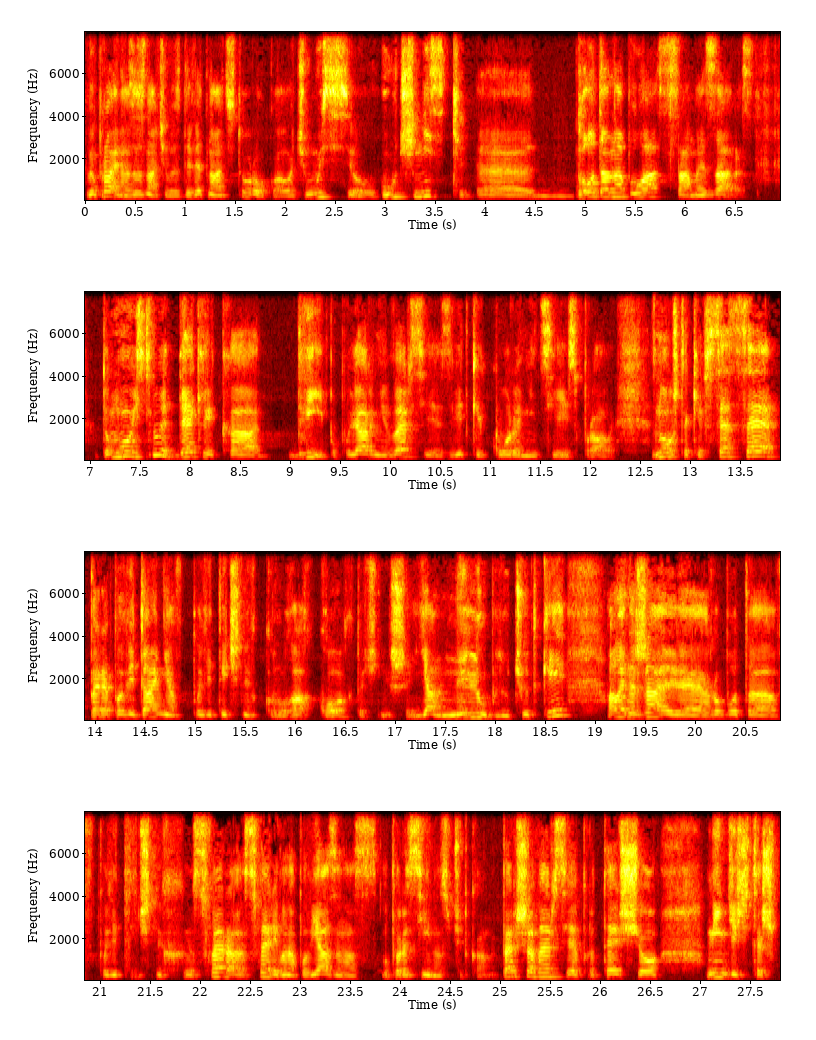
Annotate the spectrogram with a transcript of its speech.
ви правильно зазначили з 19-го року, але чомусь гучність е, додана була саме зараз. Тому існує декілька дві популярні версії, звідки корені цієї справи. Знову ж таки, все це переповідання в політичних кругах, колах, точніше. Я не люблю чутки, але на жаль, робота в політичних сфера, сфері вона пов'язана з операційно з чутками. Перша версія про те, що Міндіч теж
